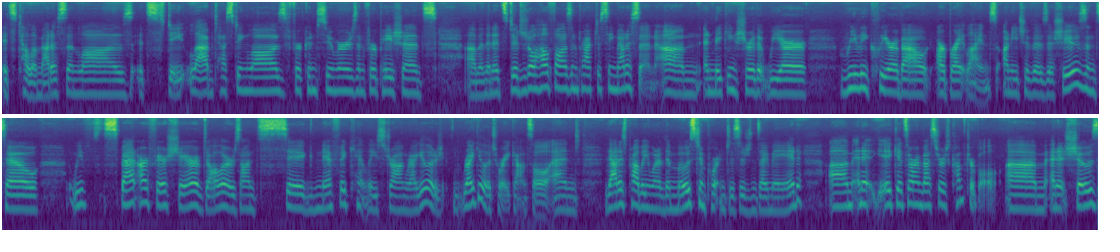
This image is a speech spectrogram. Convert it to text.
it's telemedicine laws, it's state lab testing laws for consumers and for patients, um, and then it's digital health laws and practicing medicine, um, and making sure that we are really clear about our bright lines on each of those issues. And so we've spent our fair share of dollars on significantly strong regular, regulatory counsel. And that is probably one of the most important decisions I made. Um, and it, it gets our investors comfortable. Um, and it shows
